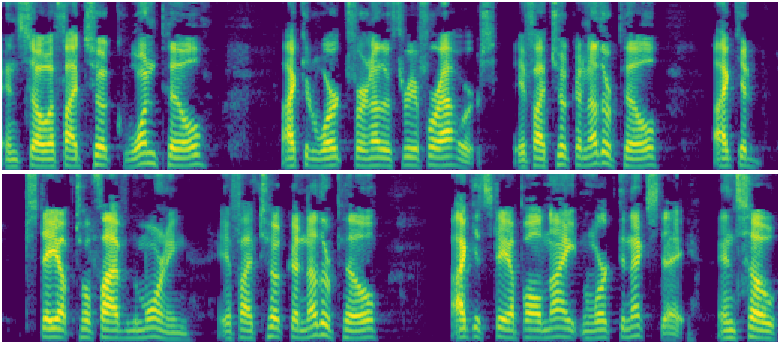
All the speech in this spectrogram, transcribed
And so if I took one pill, I could work for another three or four hours. If I took another pill, I could stay up till five in the morning. If I took another pill, I could stay up all night and work the next day. And so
